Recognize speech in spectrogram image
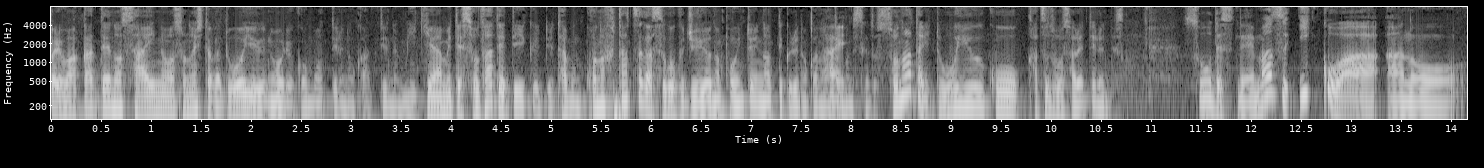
ぱり若手の才能その人がどういう能力を持ってるのかっていうのを見極めて育てていくっていう多分この2つがすごく重要なポイントになってくるのかなと思うんですけど、はい、そのあたりどういうこう活動をされてるんですか？そうですね。まず1個はあの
